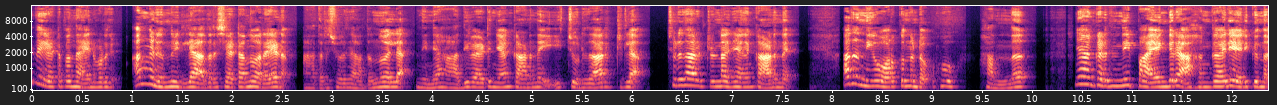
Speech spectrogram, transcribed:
ഇത് കേട്ടപ്പോൾ നയൻ പറഞ്ഞു അങ്ങനെയൊന്നും ഇല്ല ആദർശേട്ടാന്ന് പറയണം. ആദർശ് പറഞ്ഞു അതൊന്നുമല്ല. നിന്നെ ആദ്യമായിട്ട് ഞാൻ കാണുന്ന ഈ ചുരിദാർ ഇട്ടില്ല. ചുരിദാർ ഇട്ടുണ്ടാ ഞാൻ കാണുന്നേ. അത് നീ ഓർക്കുന്നുണ്ടോ? ഓ അന്ന് ഞാൻ കരുതി നീ ഭയങ്കര അഹങ്കാരിയായിരിക്കുന്ന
